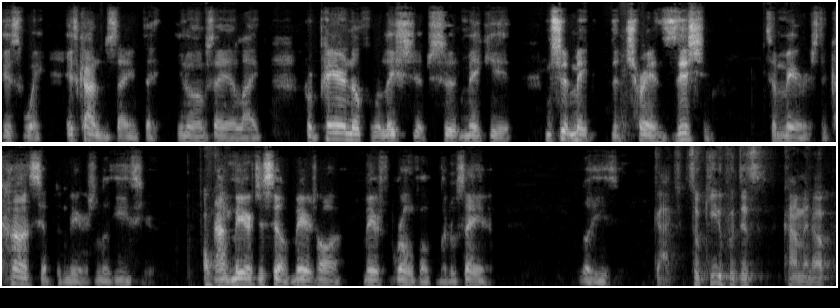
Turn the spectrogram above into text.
this way. It's kind of the same thing. You know what I'm saying? Like preparing them for relationships should make it you should make the transition to marriage, the concept of marriage a little easier. okay. Not marriage itself. Marriage hard. Marriage for grown folk, but I'm saying a little easier. Gotcha. So Keita put this comment up,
